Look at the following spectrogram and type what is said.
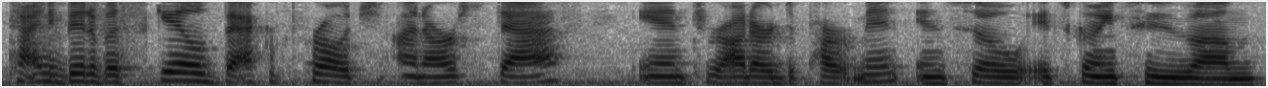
tiny bit of a scaled back approach on our staff and throughout our department. And so it's going to um,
